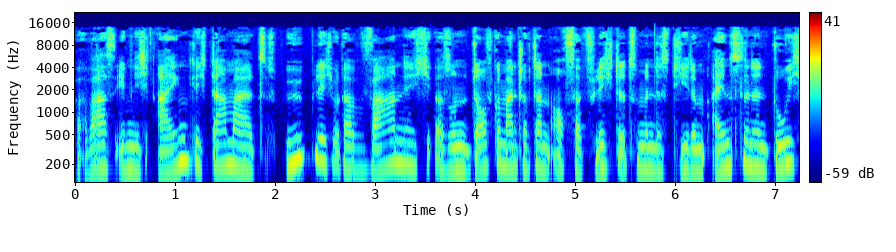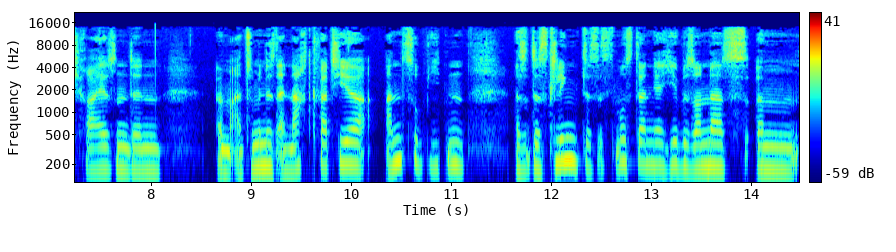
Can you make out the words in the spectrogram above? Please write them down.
War es eben nicht eigentlich damals üblich oder war nicht so eine Dorfgemeinschaft dann auch verpflichtet, zumindest jedem einzelnen Durchreisenden ähm, zumindest ein Nachtquartier anzubieten? Also das klingt, das ist, muss dann ja hier besonders ähm,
